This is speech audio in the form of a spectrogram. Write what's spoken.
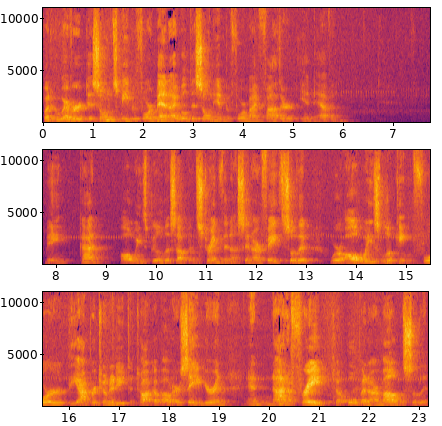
But whoever disowns me before men, I will disown him before my Father in heaven. May God always build us up and strengthen us in our faith so that we're always looking for the opportunity to talk about our Savior and and not afraid to open our mouths so that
